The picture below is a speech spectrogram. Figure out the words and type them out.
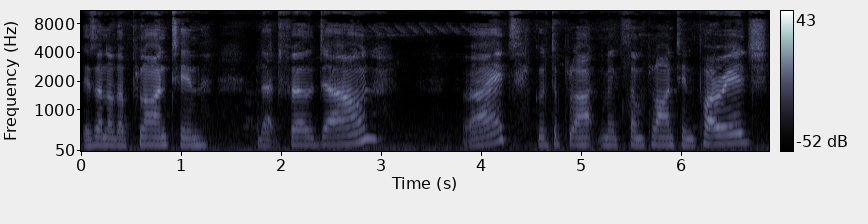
There's another plantain that fell down. Right? Good to plant, make some plantain porridge.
